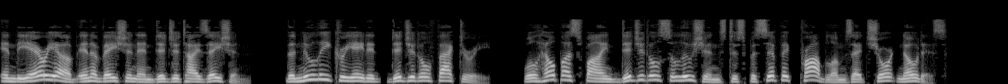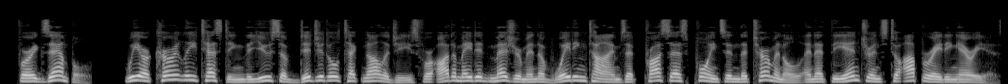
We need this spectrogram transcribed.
In the area of innovation and digitization, the newly created Digital Factory will help us find digital solutions to specific problems at short notice. For example, we are currently testing the use of digital technologies for automated measurement of waiting times at process points in the terminal and at the entrance to operating areas.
